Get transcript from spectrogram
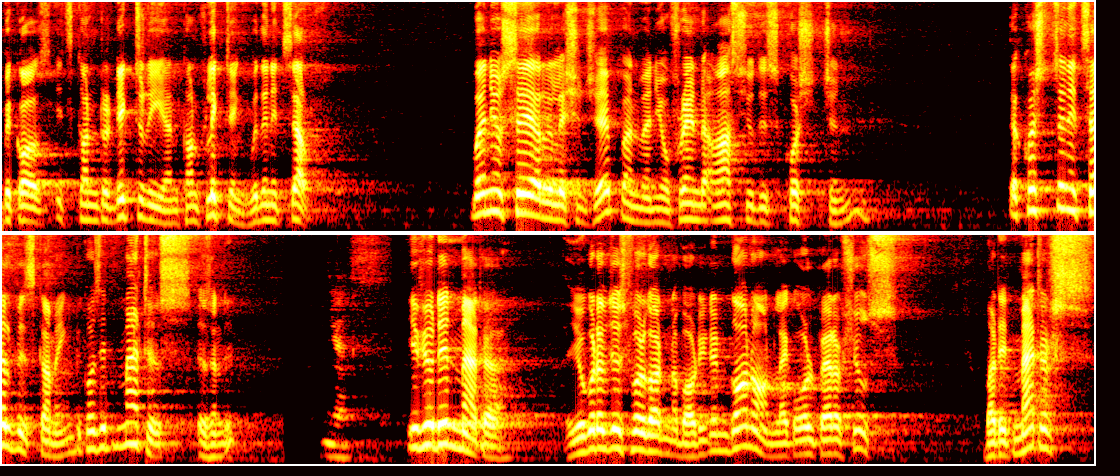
because it's contradictory and conflicting within itself. When you say a relationship and when your friend asks you this question, the question itself is coming because it matters, isn't it? Yes. If you didn't matter, you could have just forgotten about it and gone on like old pair of shoes. But it matters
